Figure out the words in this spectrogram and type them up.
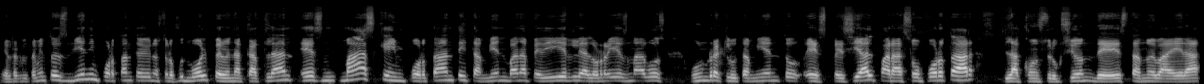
El reclutamiento es bien importante hoy en nuestro fútbol, pero en Acatlán es más que importante y también van a pedirle a los Reyes Magos un reclutamiento especial para soportar la construcción de esta nueva era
